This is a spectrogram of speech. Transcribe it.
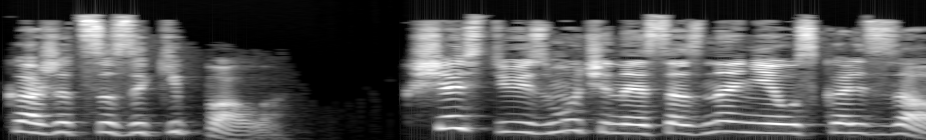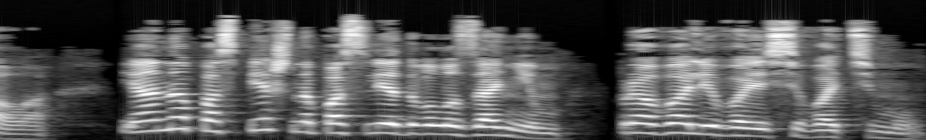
кажется, закипала. К счастью, измученное сознание ускользало, и она поспешно последовала за ним, проваливаясь во тьму.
